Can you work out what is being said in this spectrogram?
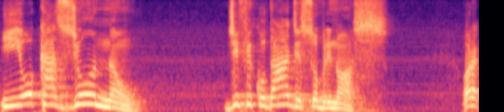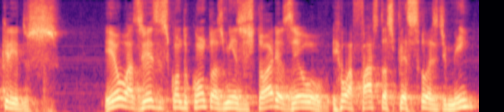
e ocasionam dificuldades sobre nós. Ora, queridos, eu, às vezes, quando conto as minhas histórias, eu, eu afasto as pessoas de mim,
